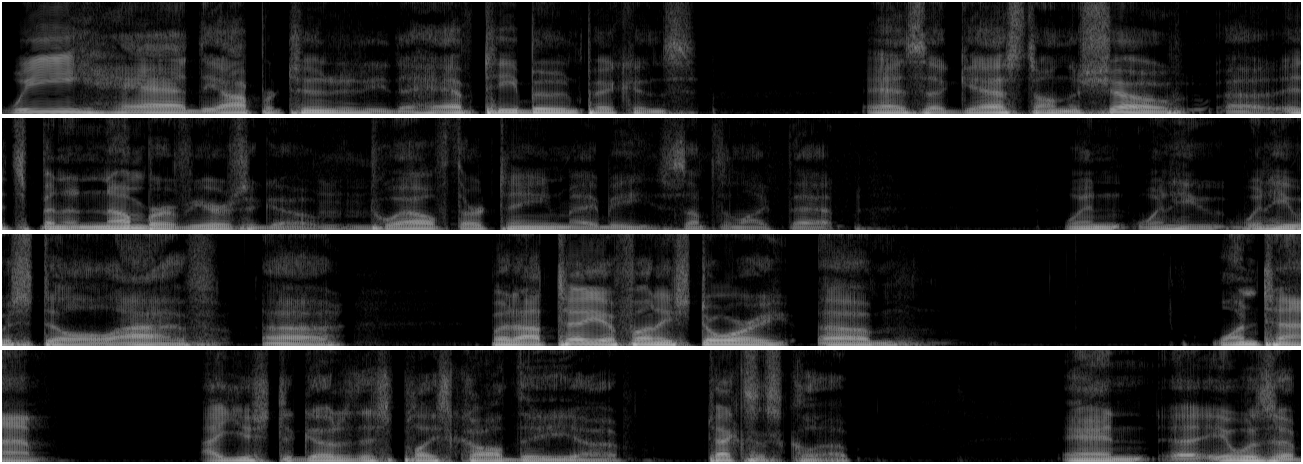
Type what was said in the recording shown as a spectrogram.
we had the opportunity to have T. Boone Pickens as a guest on the show. Uh, it's been a number of years ago, Mhm. 12, 13, maybe something like that, when when he when he was still alive. Uh, but I'll tell you a funny story. Um, one time, I used to go to this place called the uh, Texas Club, and uh, it was a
